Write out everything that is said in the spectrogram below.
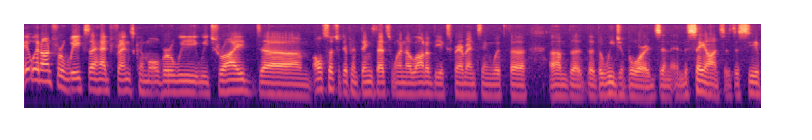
It went on for weeks. I had friends come over. We we tried um, all sorts of different things. That's when a lot of the experimenting with the um, the, the, the Ouija boards and, and the seances to see if,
